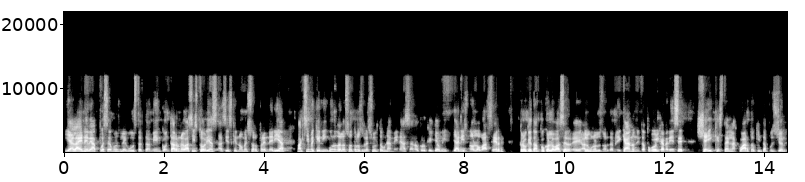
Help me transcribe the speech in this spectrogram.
y a la NBA pues hemos le gusta también contar nuevas historias, así es que no me sorprendería, máxime que ninguno de los otros resulta una amenaza, no creo que Janis no lo va a hacer, creo que tampoco lo va a hacer eh, alguno de los norteamericanos, ni tampoco el canadiense Shea, que está en la cuarta o quinta posición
